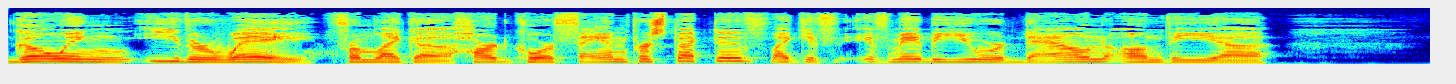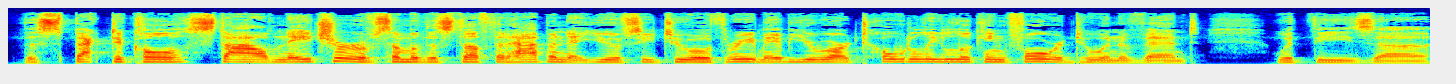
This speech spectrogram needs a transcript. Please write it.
going either way from like a hardcore fan perspective. Like if if maybe you were down on the uh, the spectacle style nature of some of the stuff that happened at UFC 203, maybe you are totally looking forward to an event with these uh,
